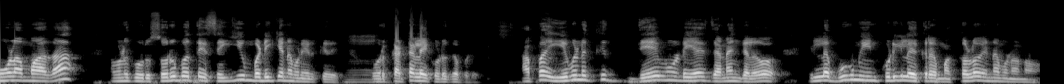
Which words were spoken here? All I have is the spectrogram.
மூலமா தான் அவனுக்கு ஒரு சொரூபத்தை செய்யும்படிக்கு என்ன பண்ணியிருக்குது? ஒரு கட்டளை கொடுக்கப்படுது அப்ப இவனுக்கு தேவனுடைய ஜனங்களோ இல்ல பூமியின் குடியில இருக்கிற மக்களோ என்ன பண்ணணும்?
